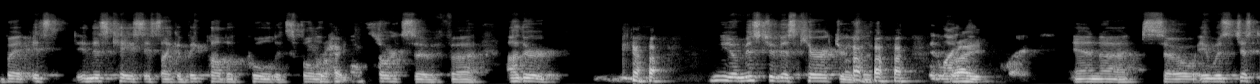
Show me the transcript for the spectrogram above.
but it's in this case, it's like a big public pool that's full of right. all sorts of uh, other you know mischievous characters that like right. and uh, so it was just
